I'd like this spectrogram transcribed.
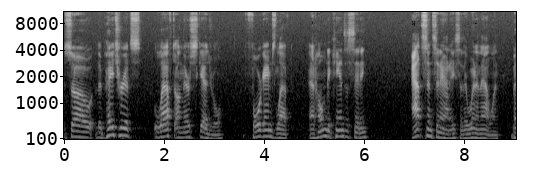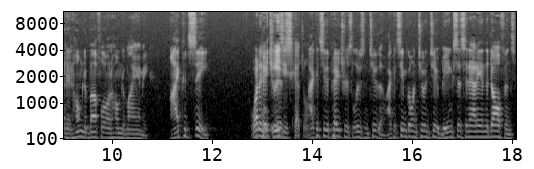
So the Patriots left on their schedule, four games left, at home to Kansas City, at Cincinnati, so they're winning that one, but at home to Buffalo and home to Miami. I could see What an Patriots. easy schedule. I could see the Patriots losing two, though. I could see them going two and two, being Cincinnati and the Dolphins,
